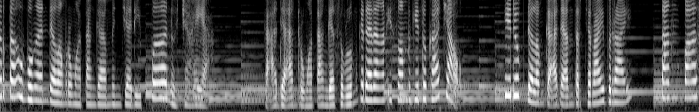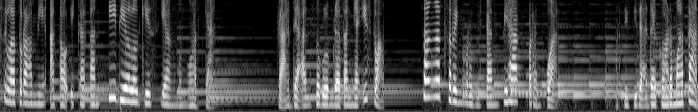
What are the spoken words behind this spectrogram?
serta hubungan dalam rumah tangga menjadi penuh cahaya. Keadaan rumah tangga sebelum kedatangan Islam begitu kacau. Hidup dalam keadaan tercerai-berai tanpa silaturahmi atau ikatan ideologis yang menguatkan. Keadaan sebelum datangnya Islam sangat sering merugikan pihak perempuan. Seperti tidak ada kehormatan,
